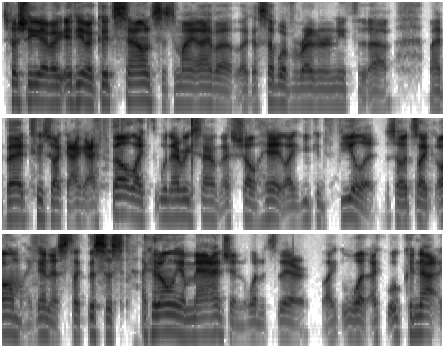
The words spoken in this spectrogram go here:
Especially if you have a, if you have a good sound system. I, I have a like a subwoofer right underneath uh, my bed too, so I, I I felt like when every sound that shell hit, like you can feel it. So it's like, oh my goodness, like this is. I could only imagine what it's there, like what I could not.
